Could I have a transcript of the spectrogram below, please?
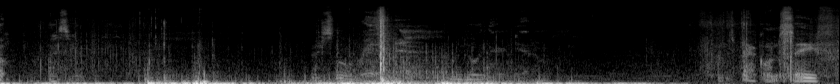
Oh, I see him. Nice little red. Let me go in there and get him. He's back on safe.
